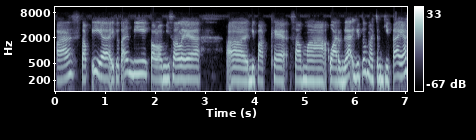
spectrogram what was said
pas, tapi ya itu tadi kalau misalnya eh, dipakai sama warga gitu macam kita ya.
